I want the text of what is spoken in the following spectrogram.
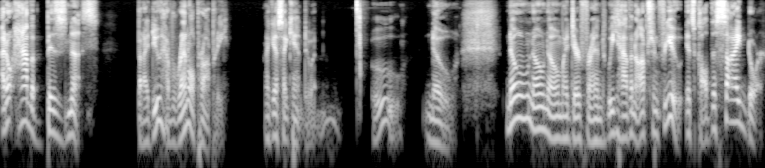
I don't have a business, but I do have rental property. I guess I can't do it. Ooh, no. No, no, no, my dear friend. We have an option for you. It's called the side door.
